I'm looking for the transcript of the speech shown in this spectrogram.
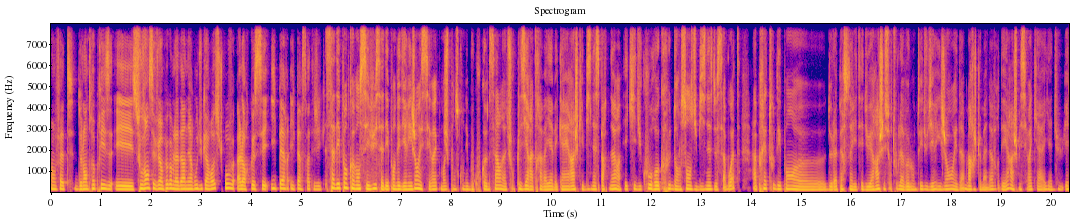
en fait de l'entreprise et souvent c'est vu un peu comme la dernière roue du carrosse je trouve alors que c'est hyper hyper stratégique. Ça dépend comment c'est vu, ça dépend des dirigeants et c'est vrai que moi je pense qu'on est beaucoup comme ça, on a toujours plaisir à travailler avec un RH qui est business partner et qui du coup recrute dans le sens du business de sa boîte. Après tout dépend euh, de la personnalité du RH et surtout de la volonté du dirigeant et de la marge de manœuvre des RH mais c'est vrai qu'il y a, y, y,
